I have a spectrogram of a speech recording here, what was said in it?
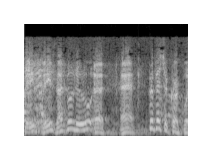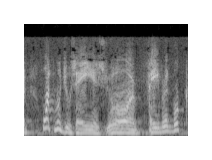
Please, please, that will do. Uh, uh, Professor Kirkwood, what would you say is your favorite book?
